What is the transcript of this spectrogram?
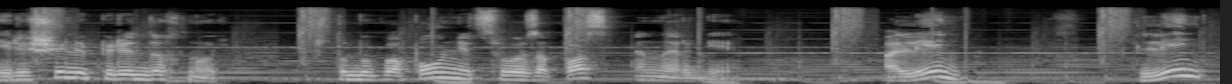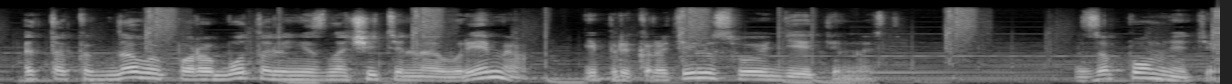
и решили передохнуть, чтобы пополнить свой запас энергии. А лень Лень – это когда вы поработали незначительное время и прекратили свою деятельность. Запомните,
